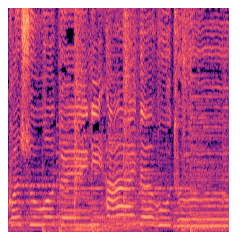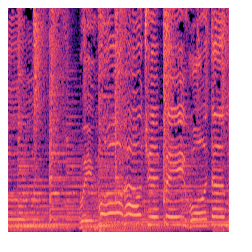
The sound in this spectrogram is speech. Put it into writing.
宽恕我对你爱的糊涂，为我好却被我耽误，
